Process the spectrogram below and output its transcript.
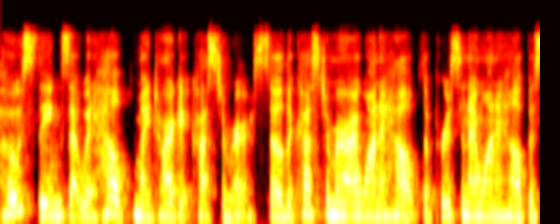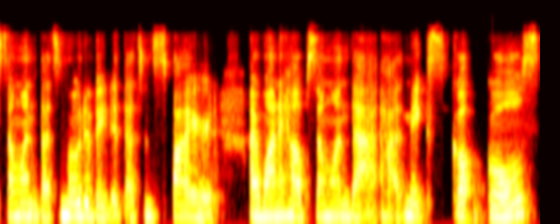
post things that would help my target customer. So, the customer I want to help, the person I want to help is someone that's motivated, that's inspired. I want to help someone that ha- makes go- goals,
